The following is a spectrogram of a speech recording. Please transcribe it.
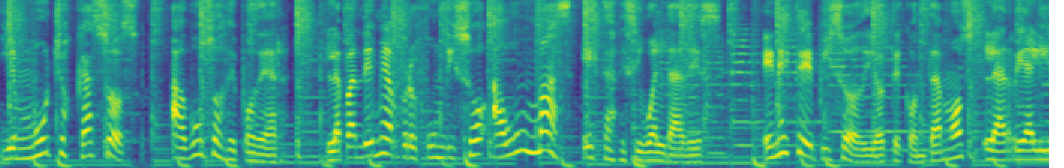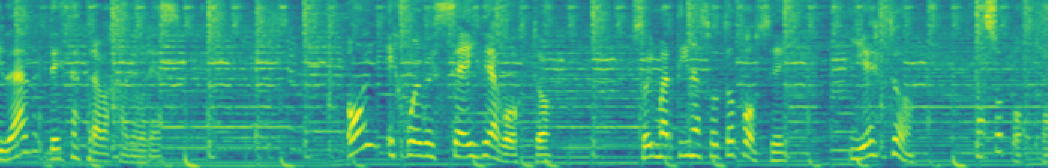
y en muchos casos abusos de poder. La pandemia profundizó aún más estas desigualdades. En este episodio te contamos la realidad de estas trabajadoras. Hoy es jueves 6 de agosto. Soy Martina Sotopose y esto pasó posta.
